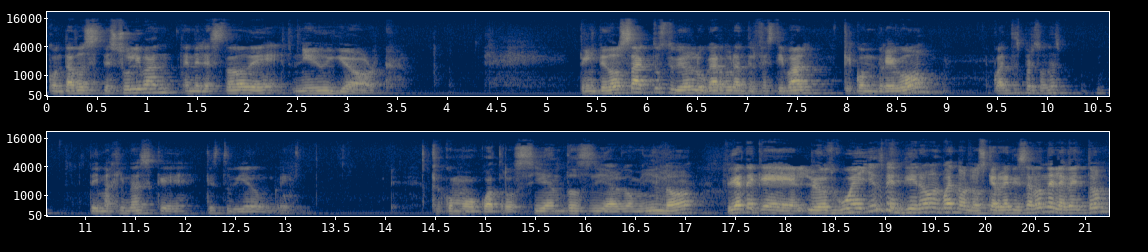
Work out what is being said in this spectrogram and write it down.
condado de Sullivan, en el estado de New York. 32 actos tuvieron lugar durante el festival, que congregó... ¿Cuántas personas te imaginas que, que estuvieron, güey? Que como 400 y algo mil, ¿no? Fíjate que los güeyes vendieron, bueno, los que organizaron el evento,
